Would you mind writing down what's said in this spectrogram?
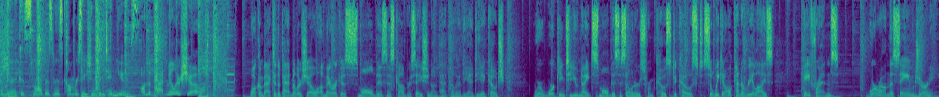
America's small business conversation continues. On The Pat Miller Show. Welcome back to the Pat Miller Show, America's small business conversation. I'm Pat Miller, the idea coach. We're working to unite small business owners from coast to coast so we can all kind of realize hey, friends, we're on the same journey.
